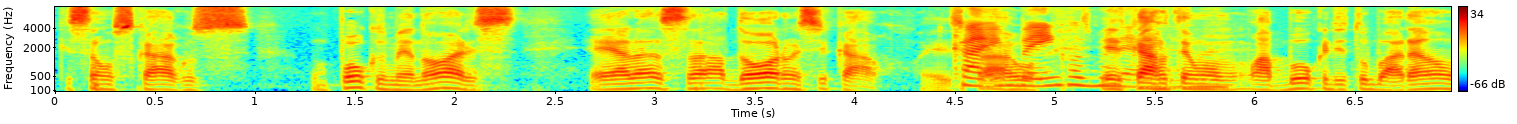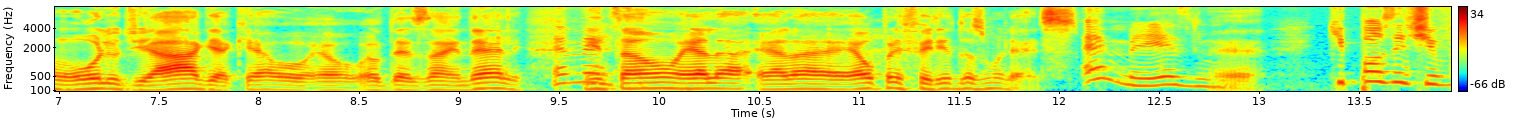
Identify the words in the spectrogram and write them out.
que são os carros um pouco menores, elas adoram esse carro. Esse Caem carro, bem com as mulheres. Esse carro tem né? uma, boca de tubarão, um olho de águia, que é o, é o, é o design dele. É mesmo? Então, ela, ela é o preferido das mulheres. É mesmo? É. Que positivo.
